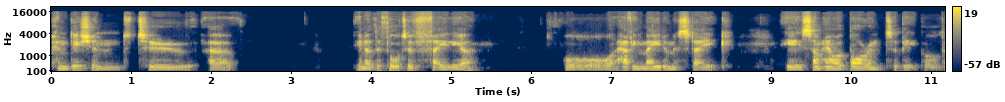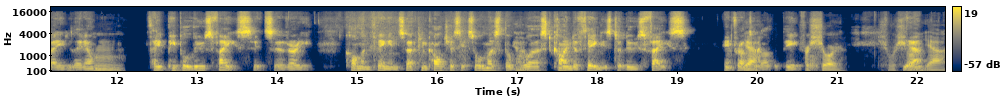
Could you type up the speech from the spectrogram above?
conditioned to, uh, you know, the thought of failure or having made a mistake is somehow abhorrent to people. They they don't mm. they people lose face. It's a very common thing in certain cultures. It's almost the yeah. worst kind of thing is to lose face in front yeah, of other people. For sure. For sure. Yeah. yeah.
